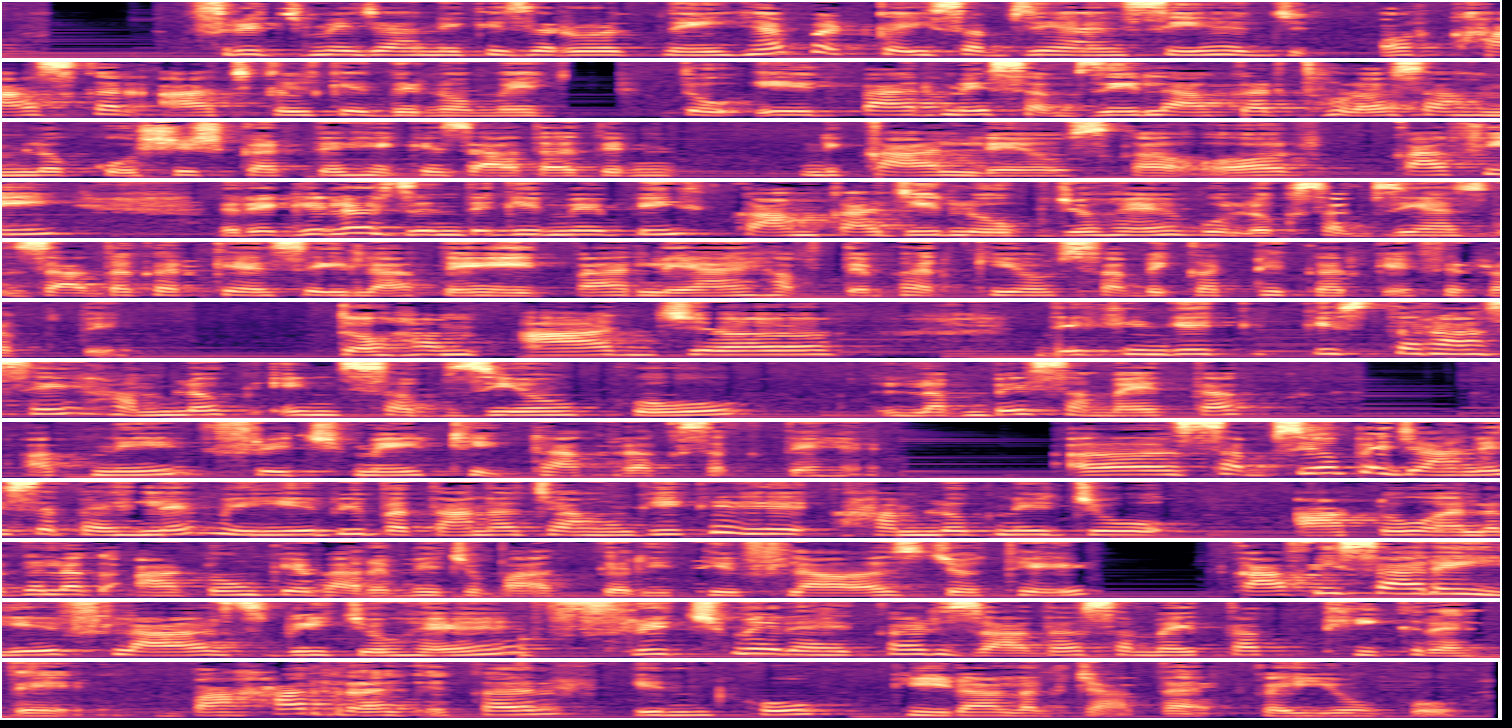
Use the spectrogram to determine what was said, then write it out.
फ्रिज में जाने की ज़रूरत नहीं है बट कई सब्ज़ियाँ ऐसी हैं और खासकर आजकल के दिनों में। तो एक बार में सब्ज़ी लाकर थोड़ा सा हम लोग कोशिश करते हैं कि ज़्यादा दिन निकाल लें उसका। और काफ़ी रेगुलर ज़िंदगी में भी कामकाजी लोग जो हैं, वो लोग सब्ज़ियाँ ज़्यादा करके ऐसे ही लाते हैं। एक बार ले आए हफ़्ते भर की और सब इकट्ठे करके फिर रखते तो हम आज देखेंगे कि किस तरह से हम लोग इन सब्जियों को लंबे समय तक अपने फ्रिज में ठीक ठाक रख सकते हैं। सब्जियों पे जाने से पहले मैं ये भी बताना चाहूँगी कि हम लोग ने जो आटो अलग अलग आटों के बारे में जो बात करी थी, फ्लावर्स जो थे, काफ़ी सारे ये फ्लावर्स भी जो हैं, फ्रिज में रहकर ज़्यादा समय तक ठीक रहते हैं। बाहर रहकर इनको कीड़ा लग जाता है, कईयों को।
